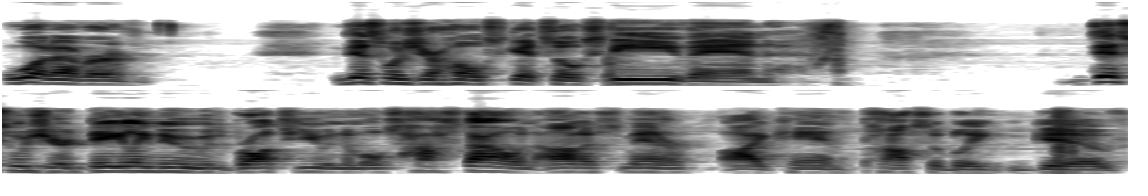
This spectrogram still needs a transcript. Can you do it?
whatever. This was your host, Schizo Steve, and this was your daily news brought to you in the most hostile and honest manner I can possibly give.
